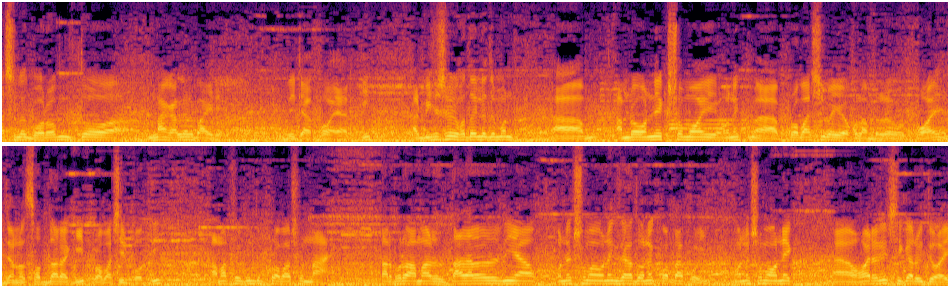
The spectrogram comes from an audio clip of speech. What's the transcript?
আসলে গরম তো নাগালের বাইরে যেটা হয় আর কি। আর বিশেষ করে কথা হইল যেমন আমরা অনেক সময় অনেক প্রবাসী ভাই হল আমরা হয়, যেন শ্রদ্ধা রাখি প্রবাসীর প্রতি। আমার তো কিন্তু প্রবাসও নাই। তারপরে আমার দাদারা নিয়ে অনেক সময় অনেক জায়গাতে অনেক কথা কই, অনেক সময় অনেক হয়রানির শিকার হইতে হয়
